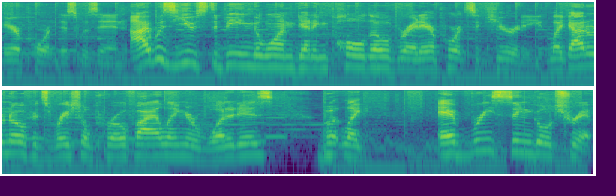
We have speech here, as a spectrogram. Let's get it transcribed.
airport this was in. I was used to being the one getting pulled over at airport security. Like, I don't know if it's racial profiling or what it is, but like every single trip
